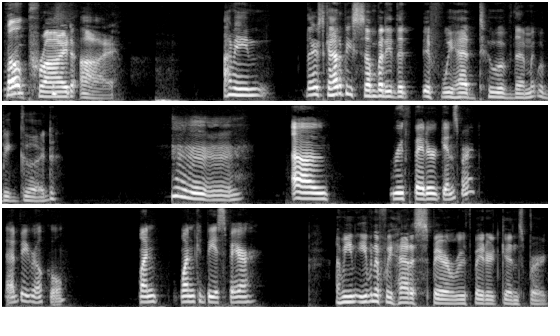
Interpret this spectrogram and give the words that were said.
Well, Pride Eye. I mean, there's got to be somebody that if we had two of them, it would be good. hmm. Uh, Ruth Bader Ginsburg. That'd be real cool. One one could be a spare. I mean, even if we had a spare Ruth Bader Ginsburg,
